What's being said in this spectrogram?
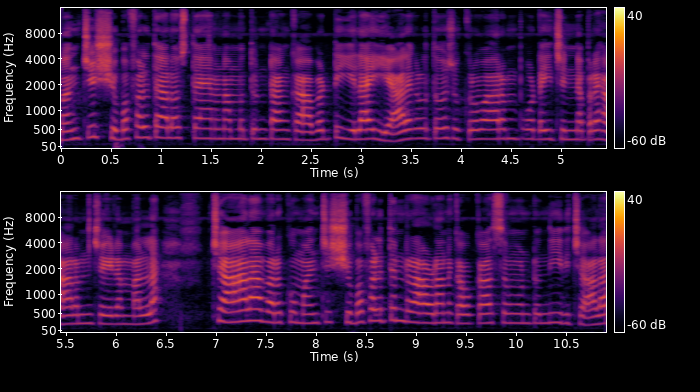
మంచి శుభ ఫలితాలు వస్తాయని నమ్ముతుంటాం. కాబట్టి ఇలా యాలకలతో శుక్రవారం పూట ఈ చిన్న ప్రహారం చేయడం వల్ల చాలా వరకు మంచి శుభ ఫలితం రావడానికి అవకాశం ఉంటుంది. ఇది చాలా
